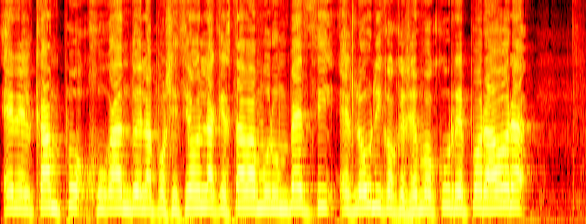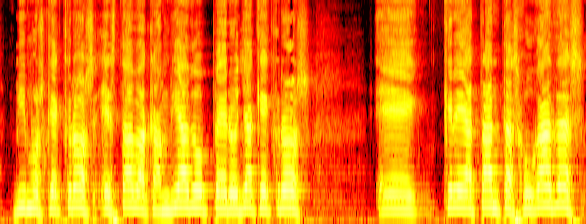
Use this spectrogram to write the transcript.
en el campo, jugando en la posición en la que estaba Murumbenzi. Es lo único que se me ocurre por ahora Vimos que Cross estaba cambiado, pero ya que Cross eh, crea tantas jugadas,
